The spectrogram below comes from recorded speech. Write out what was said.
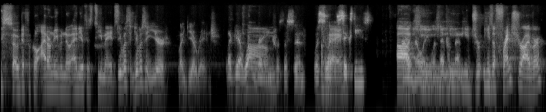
is so difficult. I don't even know any of his teammates. Give us give us a year, like year range. Like yeah, what um, range was this in? Was this okay. like the 60s? Uh, I don't know he, anyone there from he, that. He, he's a French driver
